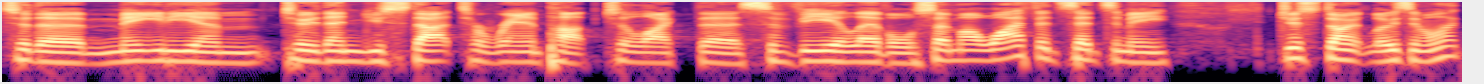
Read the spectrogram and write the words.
to the medium to then you start to ramp up to like the severe level. So my wife had said to me, just don't lose him. I'm like,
